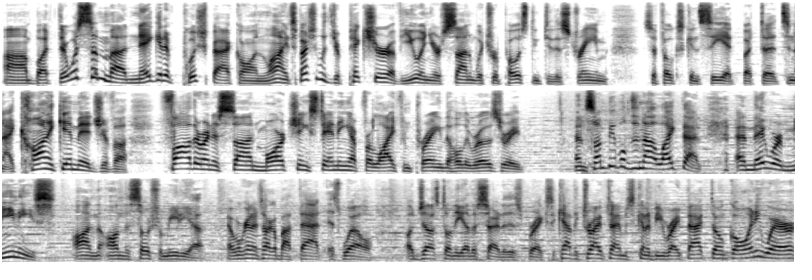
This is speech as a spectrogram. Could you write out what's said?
Um, but there was some uh, negative pushback online, especially with your picture of you and your son, which we're posting to the stream so folks can see it. But uh, it's an iconic image of a father and a son marching, standing up for life, and praying the Holy Rosary. And some people did not like that, and they were meanies on on the social media. And we're going to talk about that as well, uh, just on the other side of this break. So Catholic Drive Time is going to be right back. Don't go anywhere.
